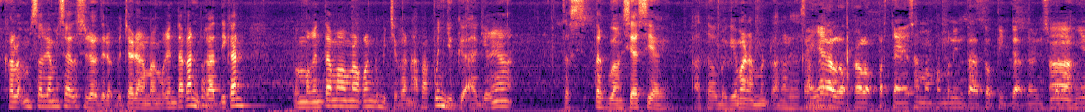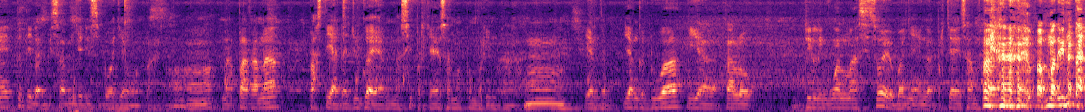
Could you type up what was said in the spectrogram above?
kalau misalnya masyarakat sudah tidak percaya dengan pemerintah kan berarti kan pemerintah mau melakukan kebijakan apa pun juga akhirnya ter- terbuang sia-sia ya? atau bagaimana menurut analisa kayaknya kalau kalau percaya sama pemerintah atau tidak dan sebagainya itu tidak bisa menjadi sebuah jawaban. Oh. kenapa? Karena pasti ada juga yang masih percaya sama pemerintah. Hmm. yang ke- yang kedua ya kalau di lingkungan mahasiswa ya banyak yang nggak percaya sama pemerintah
